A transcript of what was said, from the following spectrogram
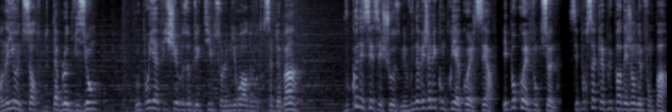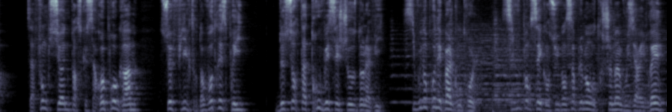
en ayant une sorte de tableau de vision, vous pourriez afficher vos objectifs sur le miroir de votre salle de bain. Vous connaissez ces choses, mais vous n'avez jamais compris à quoi elles servent et pourquoi elles fonctionnent. C'est pour ça que la plupart des gens ne le font pas. Ça fonctionne parce que ça reprogramme, se filtre dans votre esprit, de sorte à trouver ces choses dans la vie. Si vous n'en prenez pas le contrôle, si vous pensez qu'en suivant simplement votre chemin vous y arriverez,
